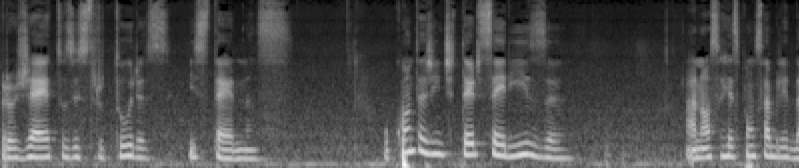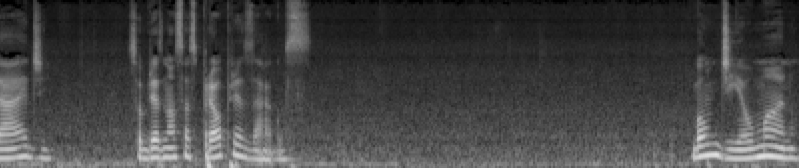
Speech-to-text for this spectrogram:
projetos, estruturas externas. O quanto a gente terceiriza a nossa responsabilidade sobre as nossas próprias águas. Bom dia, humano.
